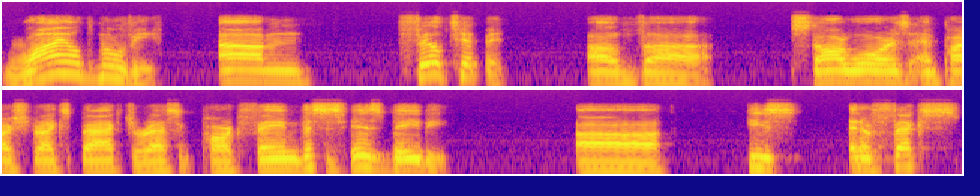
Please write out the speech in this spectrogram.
wild movie. Um, Phil Tippett of uh, Star Wars, Empire Strikes Back, Jurassic Park fame. This is his baby. Uh, he's an effects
